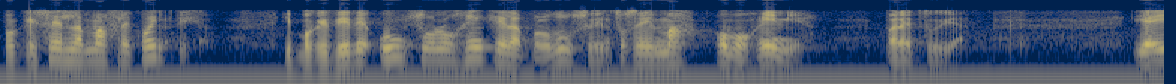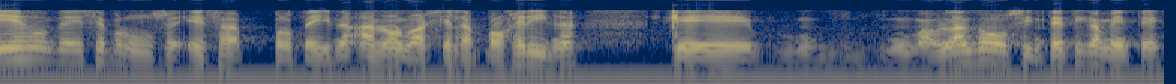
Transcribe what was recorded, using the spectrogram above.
Porque esa es la más frecuente y porque tiene un solo gen que la produce, entonces es más homogénea para estudiar. Y ahí es donde se produce esa proteína anormal, que es la progerina, que mm, hablando sintéticamente,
